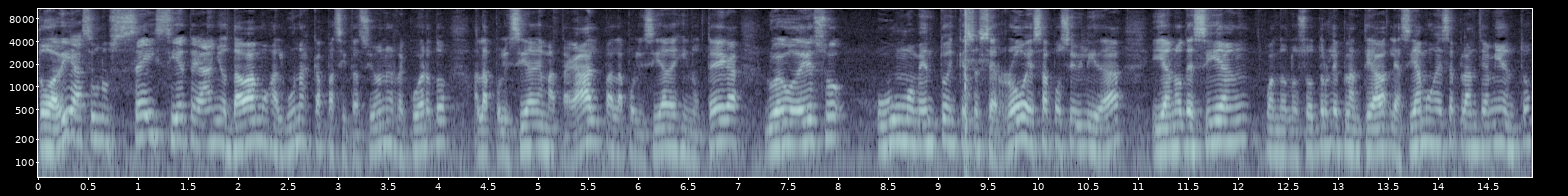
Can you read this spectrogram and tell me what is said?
Todavía hace unos 6, 7 años dábamos algunas capacitaciones, recuerdo, a la policía de Matagalpa, a la policía de Jinotega. Luego de eso hubo un momento en que se cerró esa posibilidad y ya nos decían, cuando nosotros le, planteaba, le hacíamos ese planteamiento,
